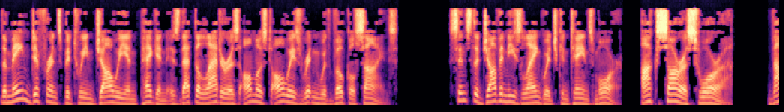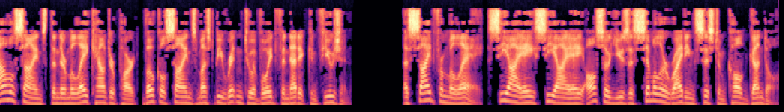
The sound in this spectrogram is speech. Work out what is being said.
The main difference between Jawi and Pegon is that the latter is almost always written with vocal signs. Since the Javanese language contains more aksara swara vowel signs than their Malay counterpart, vocal signs must be written to avoid phonetic confusion. Aside from Malay, Cia-Cia also use a similar writing system called Gundhul.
